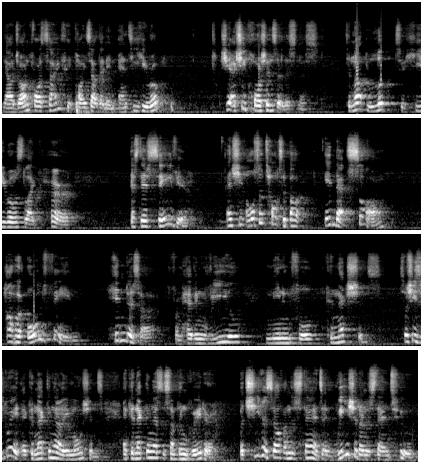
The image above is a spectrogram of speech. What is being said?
Now, John Forsyth, he points out that in Anti Hero, she actually cautions her listeners to not look to heroes like her as their savior. And she also talks about in that song how her own fame hinders her from having real, meaningful connections. So she's great at connecting our emotions and connecting us to something greater. But she herself understands, and we should understand too,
